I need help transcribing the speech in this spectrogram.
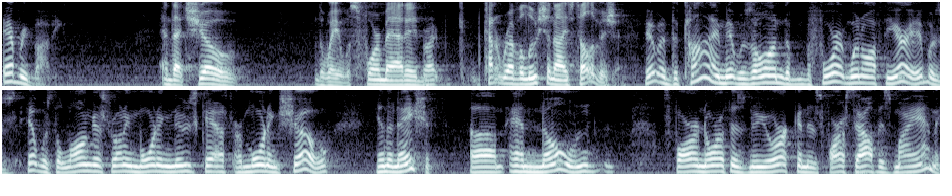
Everybody. And that show, the way it was formatted, Right. kind of revolutionized television. It, at the time, it was on the, before it went off the air. It was it was the longest running morning newscast or morning show in the nation, um, and known as far north as New York and as far south as Miami.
